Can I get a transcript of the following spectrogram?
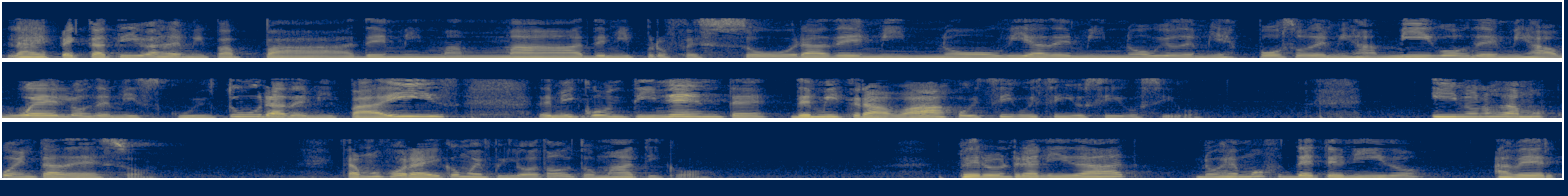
Las expectativas de mi papá, de mi mamá, de mi profesora, de mi novia, de mi novio, de mi esposo, de mis amigos, de mis abuelos, de mi cultura, de mi país, de mi continente, de mi trabajo, y sigo, y sigo, y sigo, sigo. Y no nos damos cuenta de eso. Estamos por ahí como en piloto automático. Pero en realidad nos hemos detenido a ver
